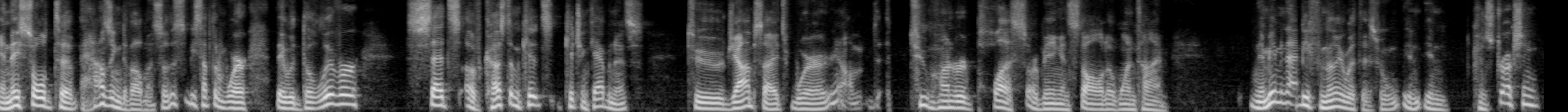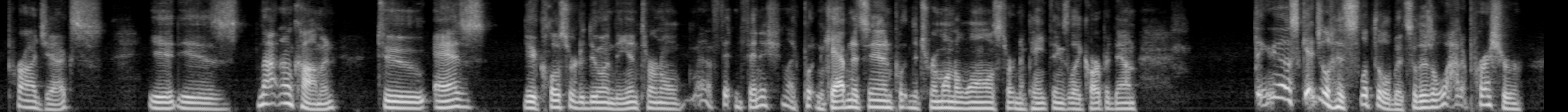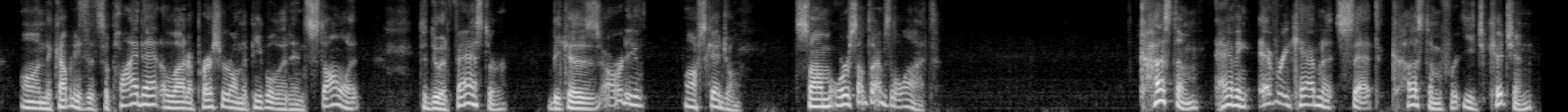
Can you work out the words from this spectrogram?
and they sold to housing development. So this would be something where they would deliver sets of custom kits, kitchen cabinets to job sites where you know 200 plus are being installed at one time they may not be familiar with this. In, in construction projects, it is not uncommon to, as you get closer to doing the internal uh, fit and finish, like putting cabinets in, putting the trim on the walls, starting to paint things, lay carpet down, the uh, schedule has slipped a little bit. So there's a lot of pressure on the companies that supply that, a lot of pressure on the people that install it to do it faster because already off schedule, some or sometimes a lot custom, having every cabinet set custom for each kitchen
